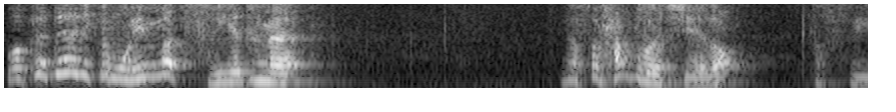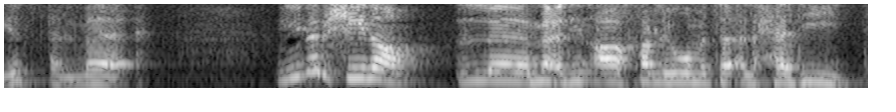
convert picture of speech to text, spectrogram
وكذلك مهمة تصفية الماء. إذا سنحفظوا هذا الشيء هذا تصفية الماء. إذا مشينا لمعدن آخر اللي هو مثلا الحديد.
